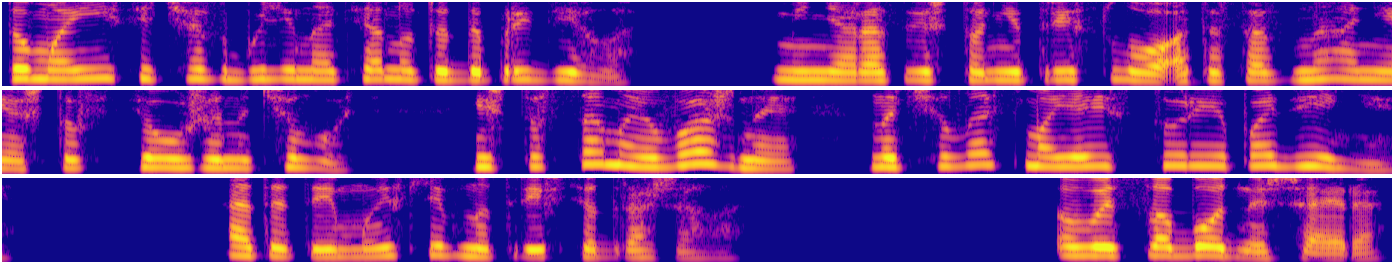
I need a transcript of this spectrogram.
то мои сейчас были натянуты до предела. Меня разве что не трясло от осознания, что все уже началось, и что самое важное, началась моя история падения. От этой мысли внутри все дрожало. «Вы свободны, Шайра»,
